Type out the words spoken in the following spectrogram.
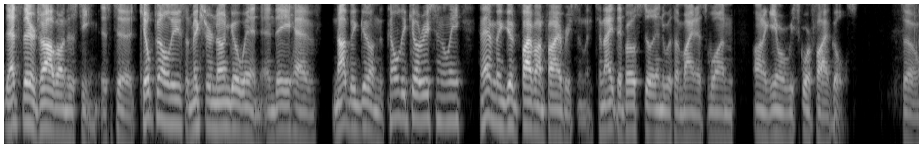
that's their job on this team is to kill penalties and make sure none go in. And they have not been good on the penalty kill recently, and haven't been good five on five recently. Tonight, they both still ended with a minus one on a game where we score five goals. So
